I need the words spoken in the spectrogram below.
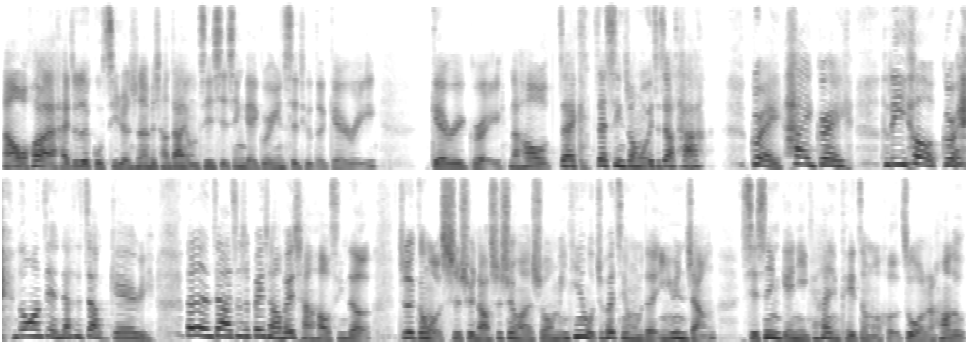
然后我后来还就是鼓起人生非常大勇气，写信给 Green Institute 的 Gary。Gary Gray，然后在在信中我一直叫他 Gray，Hi Gray，Leo Gray，都忘记人家是叫 Gary，但人家就是非常非常好心的，就是跟我试训，然后试训完说明天我就会请我们的营运长写信给你，看看你可以怎么合作。然后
